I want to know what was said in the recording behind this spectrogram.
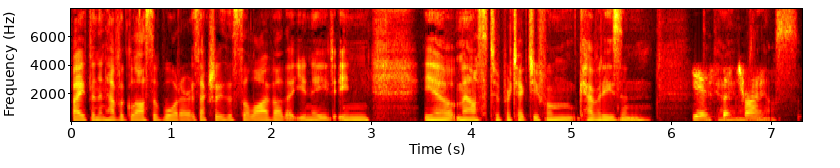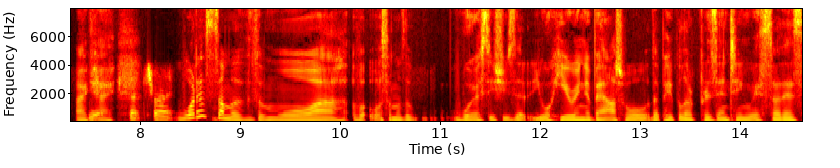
vape and then have a glass of water. It's actually the saliva that you need in your mouth to protect you from cavities and Yes, that's right. Else. Okay, yes, that's right. What are some of the more, or some of the worst issues that you're hearing about, or that people are presenting with? So there's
